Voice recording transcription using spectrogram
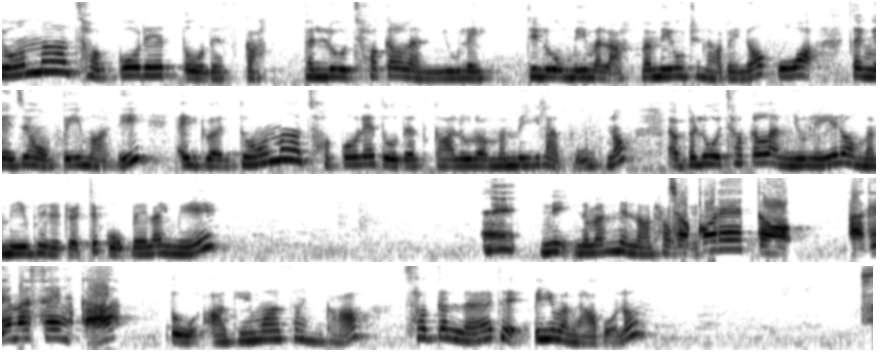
ဒေါနာချောကိုတဲ့တူဒက်စကာဘယ်လိုချောကလက်မျိုးလဲ ဒီလိုမေးမလားမမေးဘူးထင်တာပဲเนาะကိုကတငယ်ချင်းကိုပေးမှလေအဲ့အအတွက်ဒေါနာချောကိုတဲ့တူဒက်စကာလို့တော့မမေးလိုက်ဘူးเนาะအဲ့ဘယ်လိုချောကလက်မျိုးလဲတော့မမေးဘူးဖြစ်တဲ့အတွက်တစ်ကိုပေးလိုက်မယ် 2 နိနံပါတ်2နားထောင် チョコレートあげませんか တူအာဂေမဆန်ကချောကလက်တဲ့ပေးမလားပေါ့เนาะ 3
